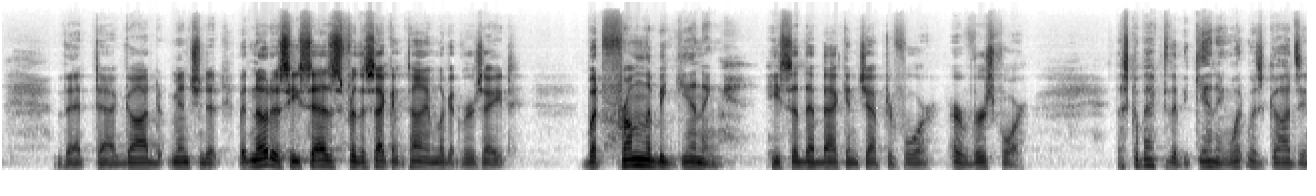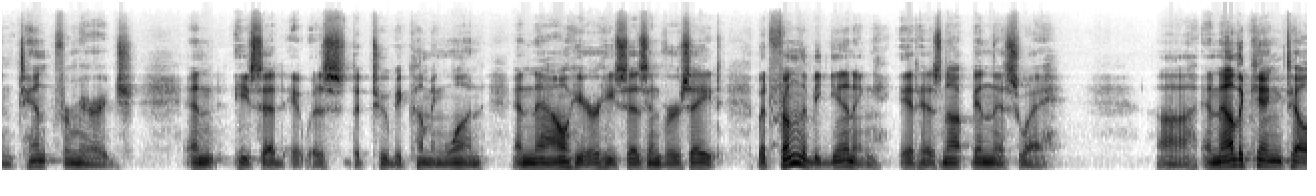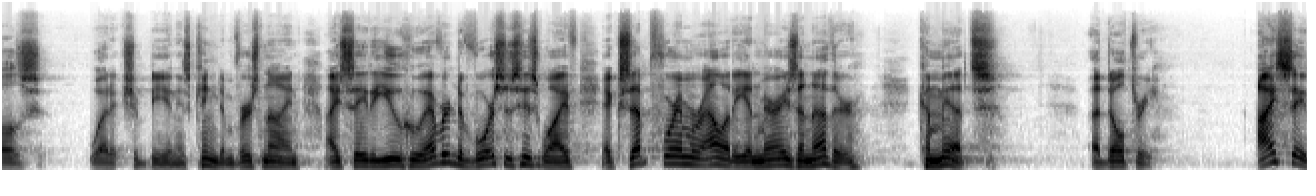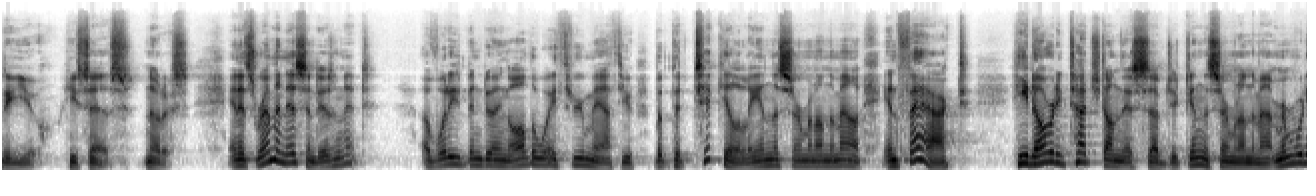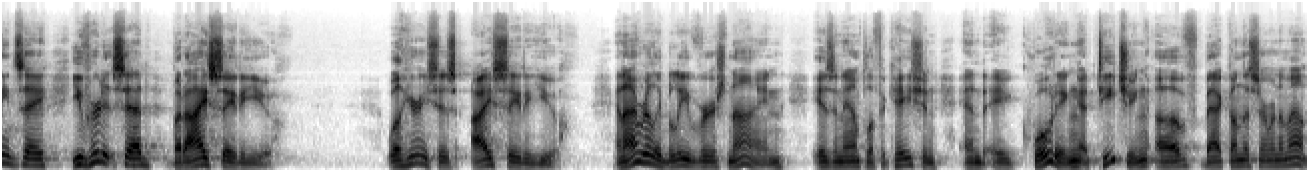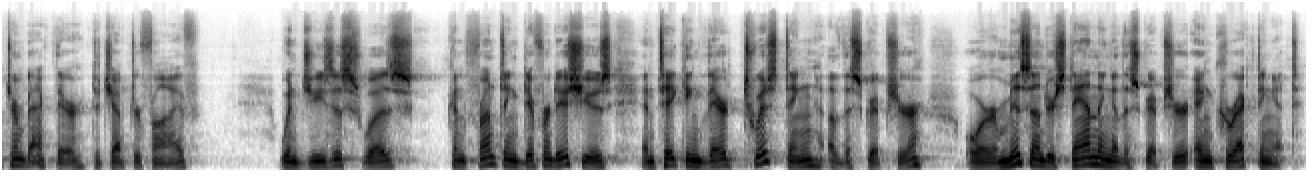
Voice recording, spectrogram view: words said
that uh, God mentioned it. But notice he says for the second time, look at verse 8, but from the beginning, he said that back in chapter 4, or verse 4. Let's go back to the beginning. What was God's intent for marriage? And he said it was the two becoming one. And now, here he says in verse 8, but from the beginning it has not been this way. Uh, and now the king tells what it should be in his kingdom. Verse 9 I say to you, whoever divorces his wife except for immorality and marries another commits adultery. I say to you, he says, notice, and it's reminiscent, isn't it, of what he's been doing all the way through Matthew, but particularly in the Sermon on the Mount. In fact, he'd already touched on this subject in the Sermon on the Mount. Remember when he'd say, You've heard it said, but I say to you. Well, here he says, I say to you. And I really believe verse 9 is an amplification and a quoting, a teaching of back on the Sermon on the Mount. Turn back there to chapter 5 when Jesus was confronting different issues and taking their twisting of the scripture or misunderstanding of the scripture and correcting it.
